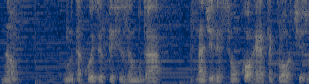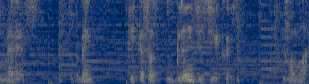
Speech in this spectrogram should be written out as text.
não. Muita coisa precisa mudar na direção correta que o autismo merece. Tudo bem? Fica essas grandes dicas. E vamos lá.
